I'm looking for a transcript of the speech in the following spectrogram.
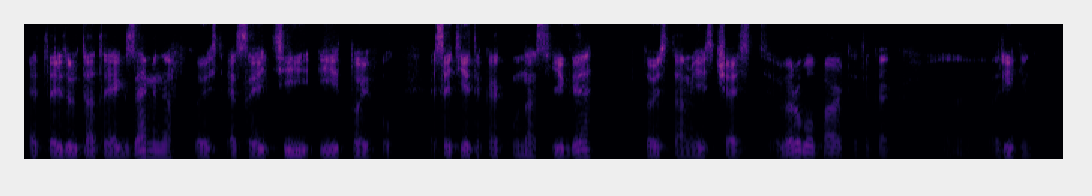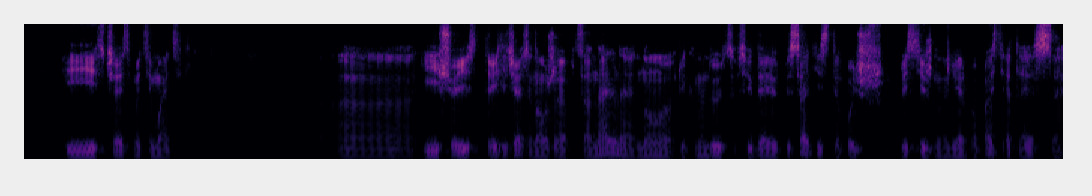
это результаты экзаменов, то есть SAT и TOEFL. SAT – это как у нас ЕГЭ, то есть там есть часть verbal part, это как э, reading, и есть часть математики. Э, и еще есть третья часть, она уже опциональная, но рекомендуется всегда ее писать, если ты хочешь в престижный универ попасть, это эссе.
